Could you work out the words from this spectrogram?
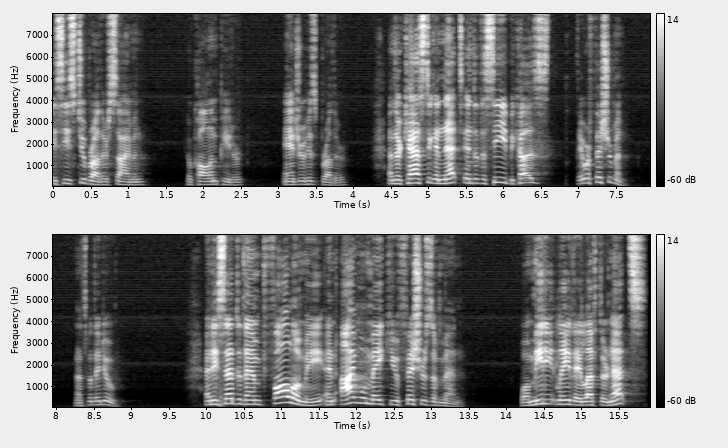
He sees two brothers, Simon, he'll call him Peter, Andrew his brother, and they're casting a net into the sea because they were fishermen. That's what they do. And he said to them, Follow me, and I will make you fishers of men. Well, immediately they left their nets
